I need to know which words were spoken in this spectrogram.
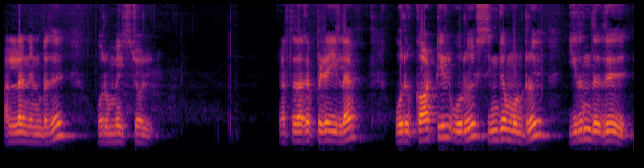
அல்லன் என்பது ஒருமை சொல். அடுத்ததாக பிழையில் ஒரு காட்டில் ஒரு சிங்கம் ஒன்று இருந்தது.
